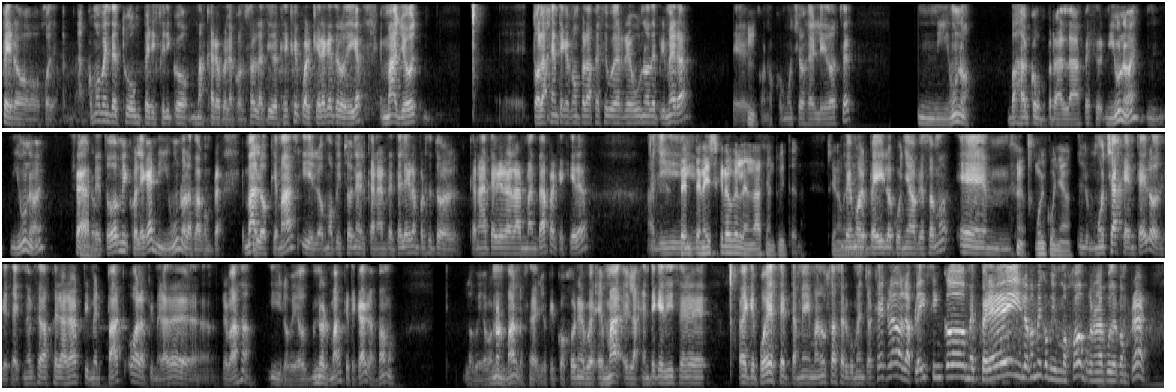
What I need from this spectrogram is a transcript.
Pero, joder, ¿cómo vendes tú un periférico más caro que la consola, tío? Es que, es que cualquiera que te lo diga... Es más, yo... Eh, toda la gente que compra la PSVR 1 de primera, eh, mm. conozco muchos early adopters, ni uno va a comprar la PSVR. Ni uno, ¿eh? Ni uno, ¿eh? De todos mis colegas, ni uno las va a comprar. Es más, los que más, y lo hemos visto en el canal de Telegram, por cierto, el canal de Telegram de la Hermandad, para que quiera. Allí. Tenéis, creo que el enlace en Twitter. Si no Vemos, veis lo cuñado que somos. Em, Muy cuñado. Mucha gente lo que está diciendo que se va a esperar al primer pack o a la primera de rebaja. Y lo veo normal, que te cagas, vamos. Lo veo normal, o sea, yo qué cojones. Es más, la gente que dice que puede ser también, me han usado ese argumento. Es que, claro, la Play 5 me esperé y luego me comí un mojón porque no la pude comprar.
